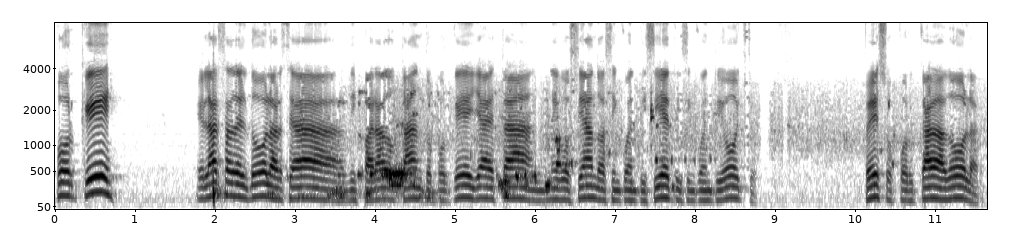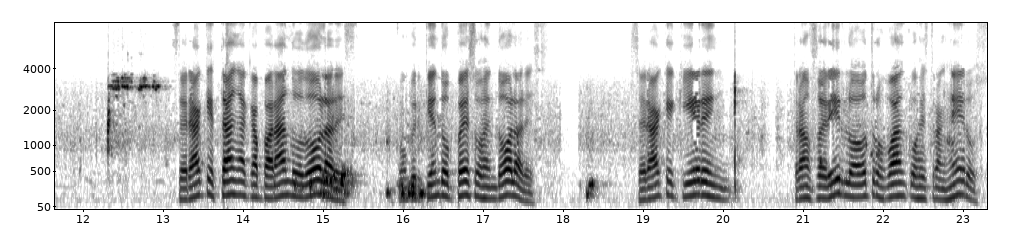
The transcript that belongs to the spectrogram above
¿Por qué el alza del dólar se ha disparado tanto? ¿Por qué ya están negociando a 57 y 58 pesos por cada dólar? ¿Será que están acaparando dólares, convirtiendo pesos en dólares? ¿Será que quieren transferirlo a otros bancos extranjeros?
